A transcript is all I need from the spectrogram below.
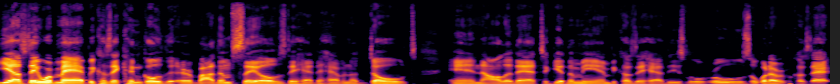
yes, they were mad because they couldn't go there by themselves. They had to have an adult and all of that to get them in because they had these little rules or whatever. Because that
